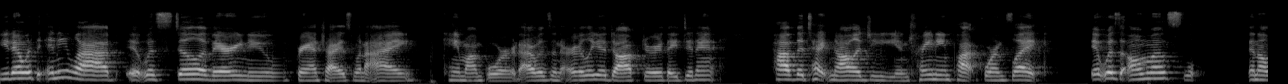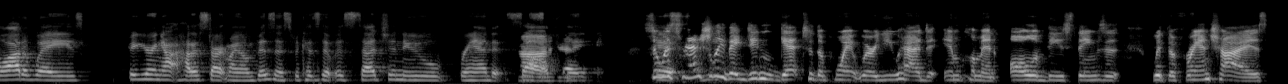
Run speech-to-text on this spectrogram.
you know with any lab it was still a very new franchise when i came on board. I was an early adopter. They didn't have the technology and training platforms. Like it was almost in a lot of ways figuring out how to start my own business because it was such a new brand itself. Like so it, essentially they didn't get to the point where you had to implement all of these things uh, with the franchise.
